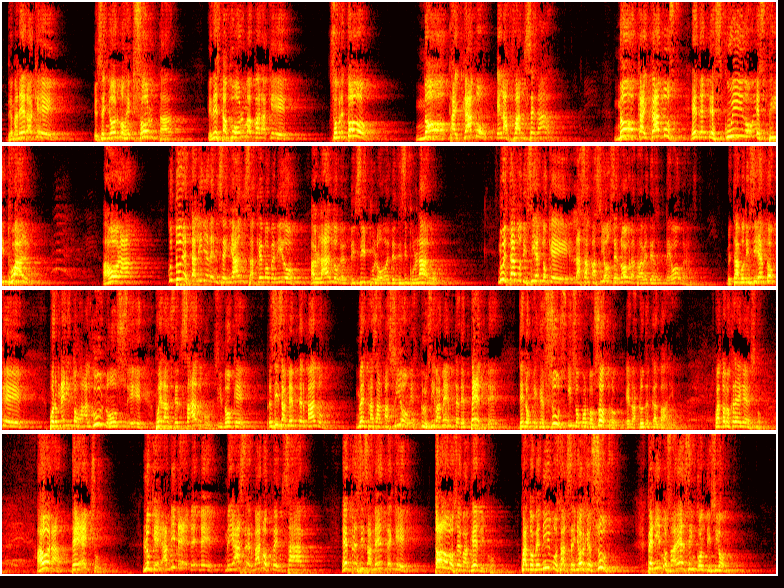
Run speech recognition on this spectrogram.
De manera que el Señor nos exhorta en esta forma para que, sobre todo, no caigamos en la falsedad. No caigamos en el descuido espiritual. Ahora con toda esta línea de enseñanza que hemos venido hablando del discípulo, del discipulado, no estamos diciendo que la salvación se logra a través de, obras. Estamos diciendo que por méritos algunos eh, puedan ser salvos, sino que precisamente, hermano, nuestra salvación exclusivamente depende de lo que Jesús hizo por nosotros en la cruz del Calvario. ¿Cuántos lo creen eso? Ahora, de hecho, lo que a mí me, hace, hermanos, pensar es precisamente que todos los evangélicos, cuando venimos al Señor Jesús, venimos a Él sin condición.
